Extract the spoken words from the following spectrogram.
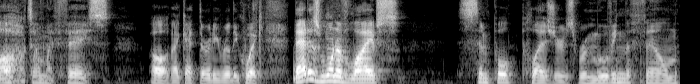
Oh, it's on my face. Oh, that got dirty really quick. That is one of life's simple pleasures, removing the film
